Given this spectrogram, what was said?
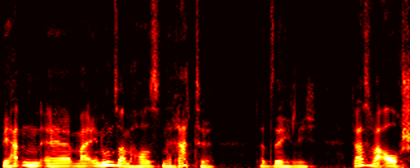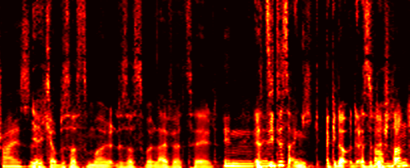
Wir hatten äh, mal in unserem Haus eine Ratte, tatsächlich. Das war auch scheiße. Ja, ich glaube, das hast du mal, das hast du mal live erzählt. In- Jetzt in- sieht das eigentlich, genau, also der stand,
